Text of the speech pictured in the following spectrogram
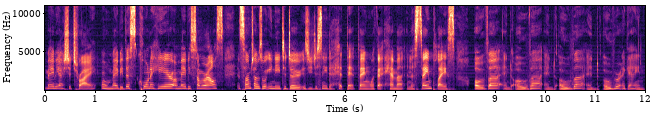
maybe I should try, oh, maybe this corner here or maybe somewhere else. And sometimes what you need to do is you just need to hit that thing with that hammer in the same place over and over and over and over again.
